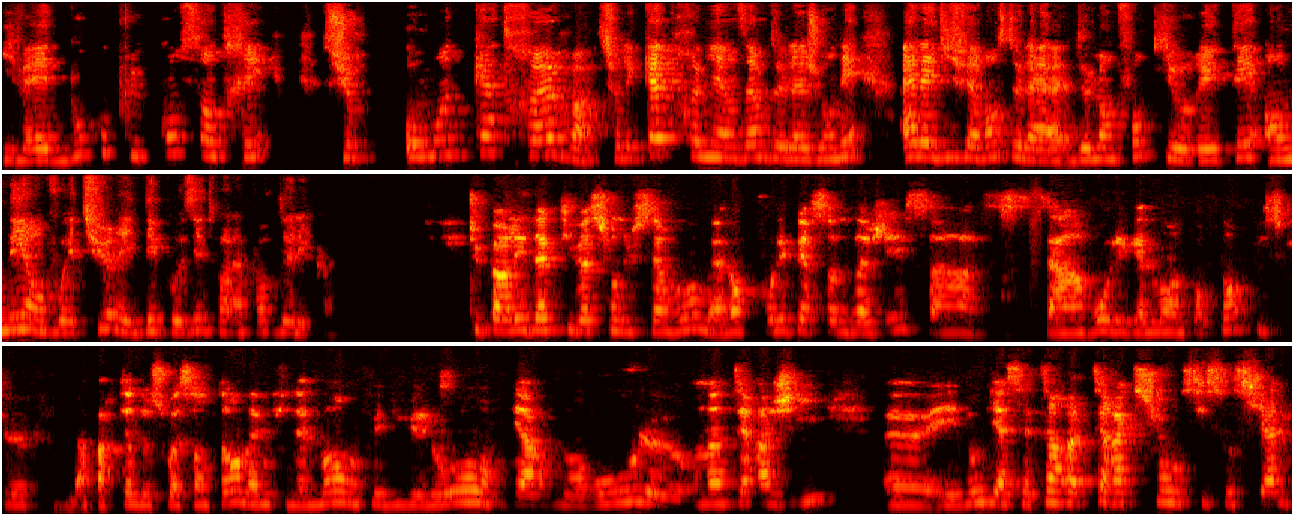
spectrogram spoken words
il va être beaucoup plus concentré sur au moins 4 heures, sur les 4 premières heures de la journée, à la différence de l'enfant de qui aurait été emmené en voiture et déposé devant la porte de l'école. Tu parlais d'activation du cerveau, mais alors pour les personnes âgées, ça, ça, a un rôle également important puisque à partir de 60 ans, même finalement, on fait du vélo, on regarde où on roule, on interagit. Euh, et donc, il y a cette interaction aussi sociale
